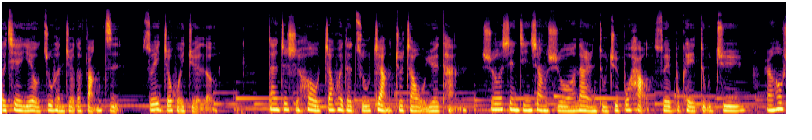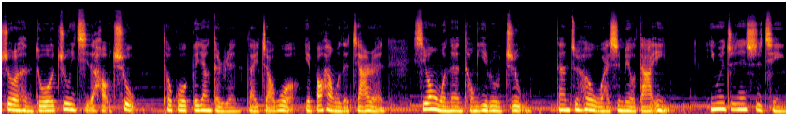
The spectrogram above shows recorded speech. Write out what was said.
而且也有住很久的房子，所以就回绝了。但这时候教会的组长就找我约谈，说圣经上说那人独居不好，所以不可以独居，然后说了很多住一起的好处，透过各样的人来找我，也包含我的家人，希望我能同意入住，但最后我还是没有答应。因为这件事情，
